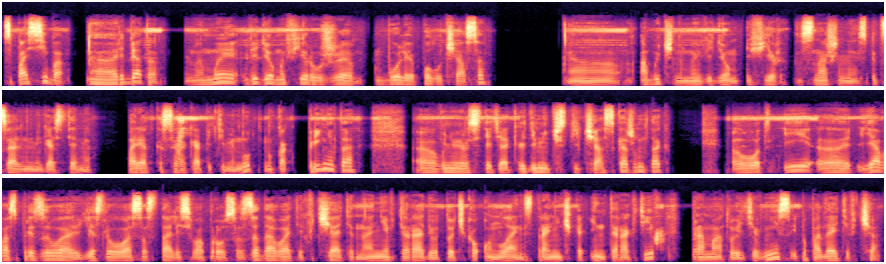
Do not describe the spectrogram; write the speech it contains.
Спасибо. Э, ребята, мы ведем эфир уже более получаса. Обычно мы ведем эфир с нашими специальными гостями порядка 45 минут, ну как принято в университете, академический час, скажем так. Вот. И э, я вас призываю, если у вас остались вопросы, задавать их в чате на нефтерадио.онлайн, страничка интерактив, проматывайте вниз и попадаете в чат.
